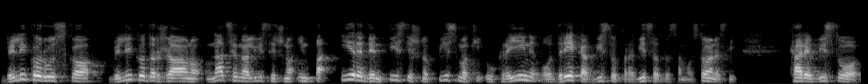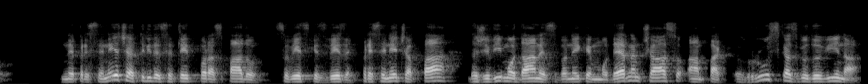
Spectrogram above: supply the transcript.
veliko rusko, veliko državno, nacionalistično in pa irredentistično pismo, ki Ukrajini odreka v bistvu pravico do samostojnosti, kar je v bistvu ne preseneča 30 let po razpadu Sovjetske zveze, preseneča pa, da živimo danes v nekem modernem času, ampak ruska zgodovina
